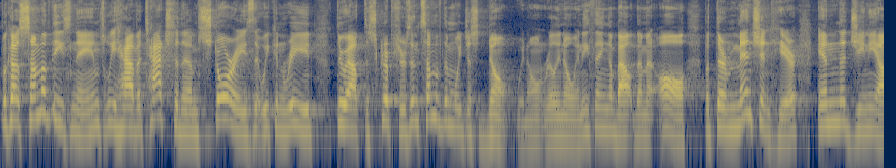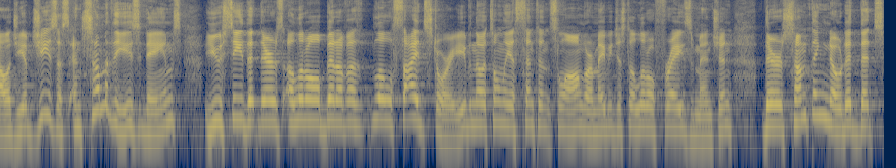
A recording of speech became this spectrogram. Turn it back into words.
Because some of these names we have attached to them stories that we can read throughout the scriptures, and some of them we just don't. We don't really know anything about them at all, but they're mentioned here in the genealogy of Jesus. And some of these names, you see that there's a little bit of a little side story story, even though it's only a sentence long or maybe just a little phrase mentioned, there's something noted that's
